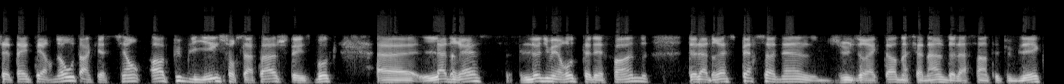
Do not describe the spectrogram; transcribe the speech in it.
cet internaute en question a publié sur sa page Facebook euh, l'adresse, le numéro de téléphone de l'adresse personnelle du directeur national de la santé publique,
